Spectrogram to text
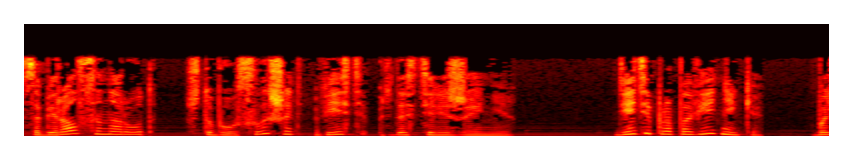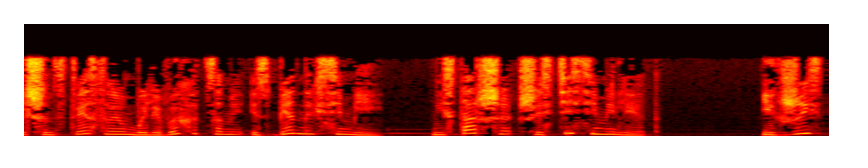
собирался народ, чтобы услышать весть предостережения. Дети-проповедники в большинстве своем были выходцами из бедных семей, не старше 6-7 лет. Их жизнь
